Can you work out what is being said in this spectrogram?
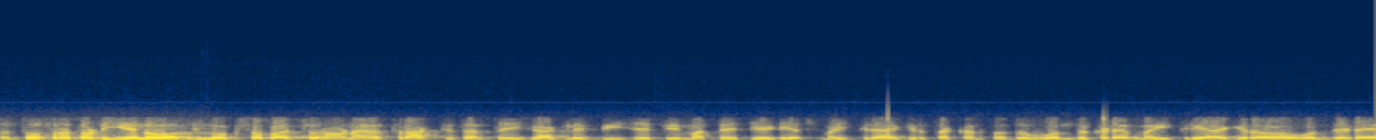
ಸಂತೋಷ್ ರಾಥೋಡ್ ಏನು ಲೋಕಸಭಾ ಚುನಾವಣೆ ಹತ್ರ ಆಗ್ತಿದ್ದಂತೆ ಈಗಾಗಲೇ ಬಿಜೆಪಿ ಮತ್ತೆ ಜೆಡಿಎಸ್ ಮೈತ್ರಿ ಆಗಿರ್ತಕ್ಕಂಥದ್ದು. ಒಂದು ಕಡೆ ಮೈತ್ರಿ ಆಗಿರೋ ಒಂದೆಡೆ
